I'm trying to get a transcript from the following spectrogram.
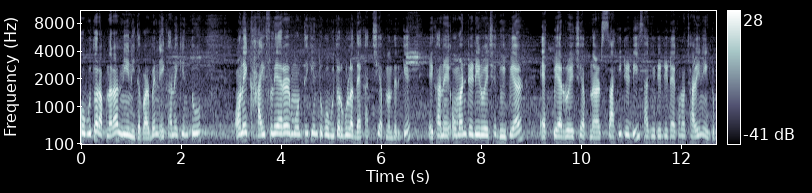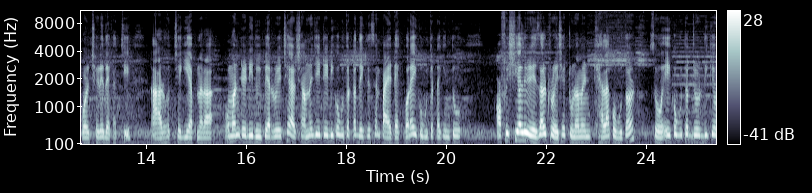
কবুতর আপনারা নিয়ে নিতে পারবেন। এখানে কিন্তু অনেক হাই ফ্লেয়ারের মধ্যে কিন্তু কবুতরগুলো দেখাচ্ছি আপনাদেরকে। এখানে ওমান টেডি রয়েছে দুই পেয়ার এক পেয়ার রয়েছে আপনার সাকি টেডি সাকি টেডিটা এখনও ছাড়িনি, একটু পরে ছেড়ে দেখাচ্ছি। আর হচ্ছে গিয়ে আপনারা ওমান টেডি দুই পেয়ার রয়েছে। আর সামনে যেই টেডি কবুতরটা দেখতেছেন, পায়ে ট্যাগ করা, এই কবুতরটা কিন্তু অফিসিয়ালি রেজাল্ট রয়েছে টুর্নামেন্ট খেলা কবুতর। সো এই কবুতর যদি কেউ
